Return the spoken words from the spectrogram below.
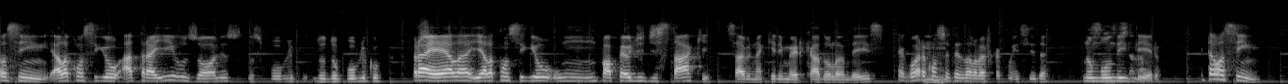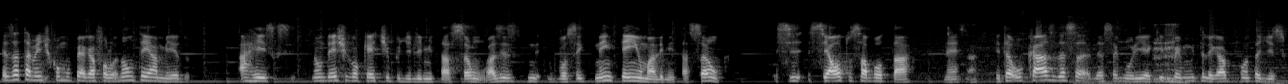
Então, assim, ela conseguiu atrair os olhos dos público, do, do público para ela e ela conseguiu um, um, papel de destaque, sabe, naquele mercado holandês. Que agora, uhum. com certeza, ela vai ficar conhecida no mundo inteiro. Então, assim, exatamente como o PH falou, não tenha medo. Arrisque-se. Não deixe qualquer tipo de limitação. Às vezes, você nem tem uma limitação, se, se auto-sabotar né? Então, o caso dessa, dessa guria aqui foi muito legal por conta disso.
